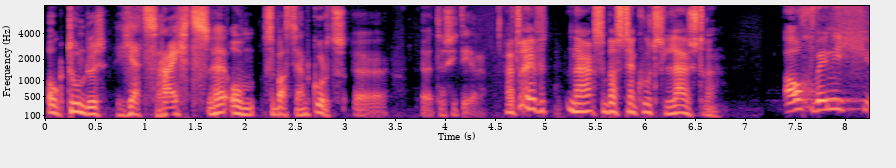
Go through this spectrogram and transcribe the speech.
ook toen dus jetzt rechts om Sebastian Kurz eh, te citeren. Laten we even naar Sebastian Kurz luisteren. Auch wenn ich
